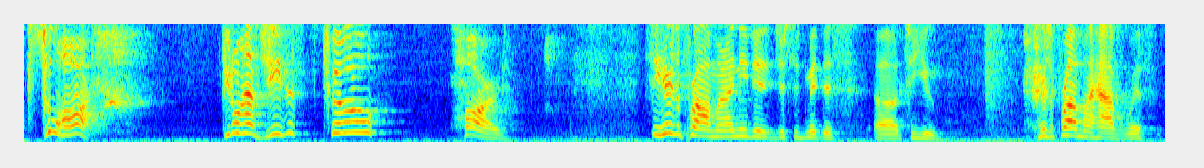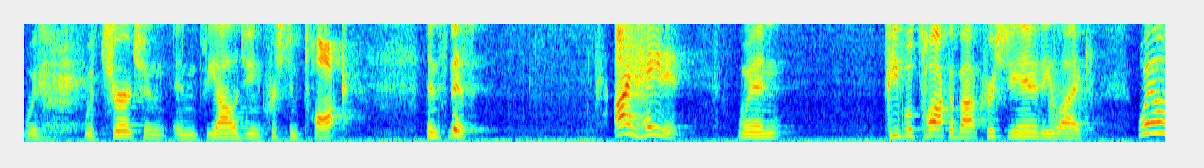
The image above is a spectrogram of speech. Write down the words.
It's too hard. If you don't have Jesus, too hard. See, here's a problem, and I need to just admit this uh, to you. Here's a problem I have with, with, with church and, and theology and Christian talk, and it's this I hate it when people talk about Christianity like, well,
